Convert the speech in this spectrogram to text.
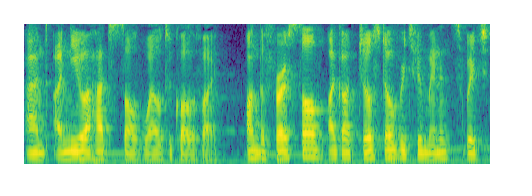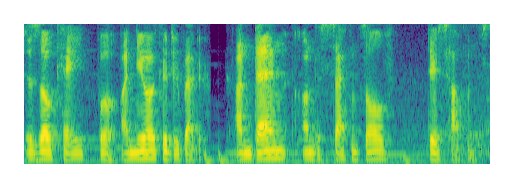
and I knew I had to solve well to qualify. On the first solve, I got just over 2 minutes, which is okay, but I knew I could do better. And then on the second solve, this happened.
